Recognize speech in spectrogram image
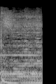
Records.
